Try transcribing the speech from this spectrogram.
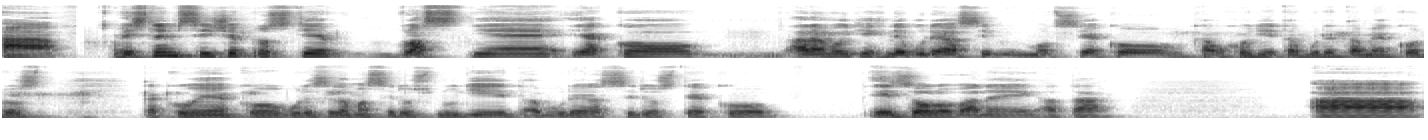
A myslím si, že prostě vlastně jako Adam Vojtěch nebude asi moc jako kam chodit a bude tam jako dost takový jako, bude se tam asi dost nudit a bude asi dost jako izolovaný a tak. A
